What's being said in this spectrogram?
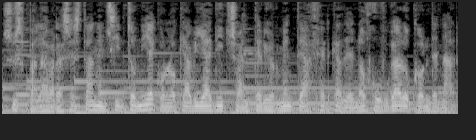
Sus palabras están en sintonía con lo que había dicho anteriormente acerca de no juzgar o condenar.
